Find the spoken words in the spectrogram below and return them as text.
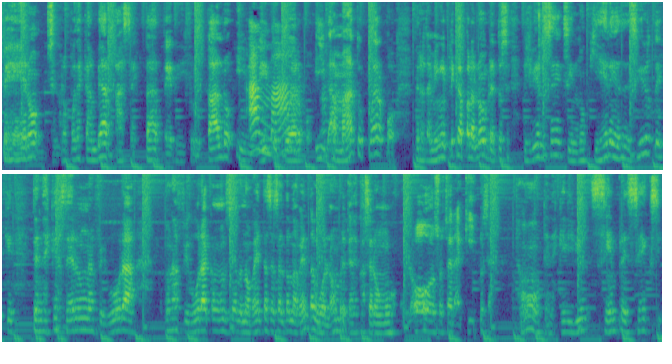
Pero si no lo puedes cambiar, aceptate, disfrutarlo y vivir tu cuerpo. Y Ajá. amar tu cuerpo. Pero también implica para el hombre. Entonces, vivir sexy no quiere decirte que tenés que hacer una figura una figura como un 90, 60, 90, o el hombre tiene que ser un musculoso, ser aquí, o sea, no, tienes que vivir siempre sexy.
